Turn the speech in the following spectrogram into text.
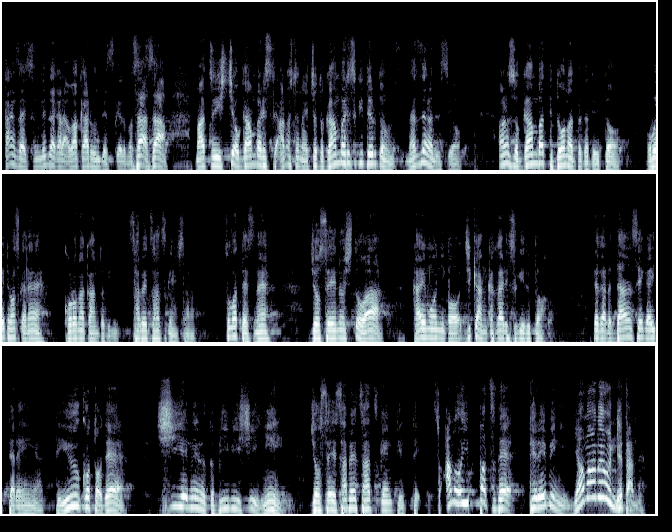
関西住んでたから分かるんですけども、さあさあ、松井市長頑張りすぎ、あの人ね、ちょっと頑張りすぎてると思うんです。なぜならですよ、あの人頑張ってどうなったかというと、覚えてますかね？コロナ禍の時に差別発言したの。すごかったですね。女性の人は買い物にこう時間かかりすぎると。だから男性が言ったらええんやっていうことで、CNN と BBC に女性差別発言って言って、あの一発でテレビに山のように出たんです。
